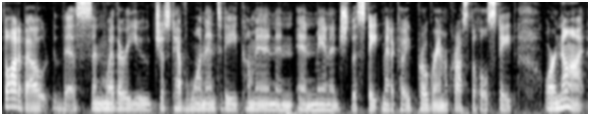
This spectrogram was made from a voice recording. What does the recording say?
thought about this and whether you just have one entity come in and, and manage the state Medicaid program across the whole state or not.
